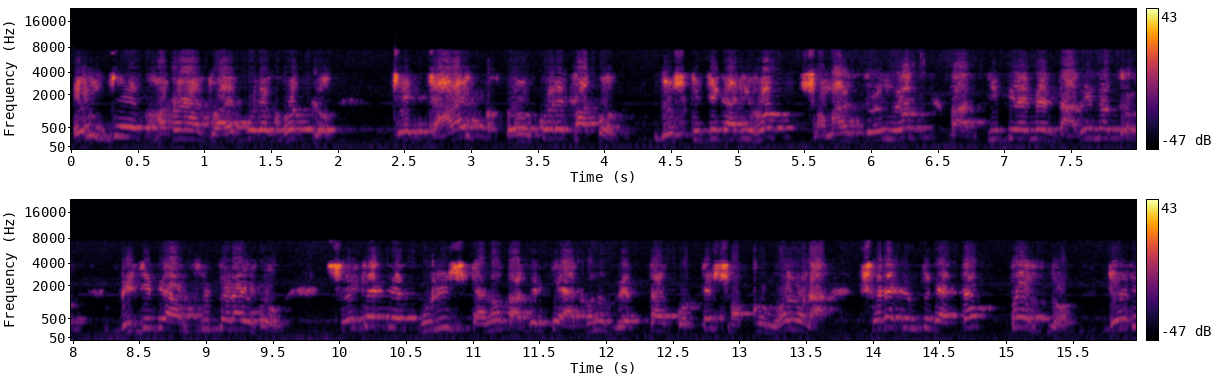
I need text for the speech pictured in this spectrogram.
এই যে ঘটনা জয়পুরে ঘটলো, যে যারাই করে থাকুক, দুষ্কৃতিকারী হোক, সমাজদ্রোহী হোক বা সিপিএম এর দাবি মতো, বিজেপি আশ্রিতরাই হোক সেক্ষেত্রে পুলিশ কেন তাদেরকে এখনও গ্রেপ্তার করতে সক্ষম হলো না? সেটা কিন্তু একটা প্রশ্ন। যদি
